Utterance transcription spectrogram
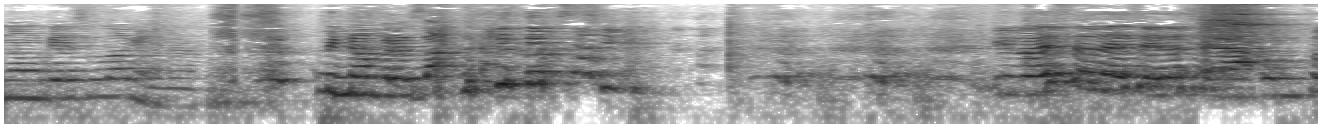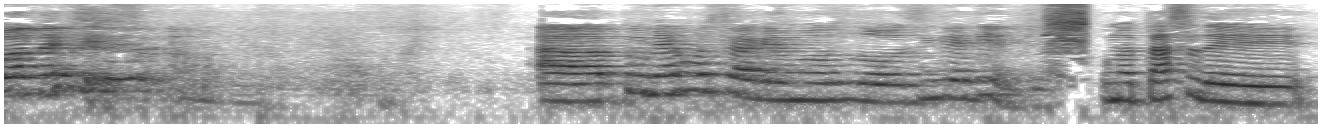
nombre es Lorena. Mi nombre es Alicia. Y receta será un pan de queso. Ah, primero mostraremos los ingredientes. Una taza de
